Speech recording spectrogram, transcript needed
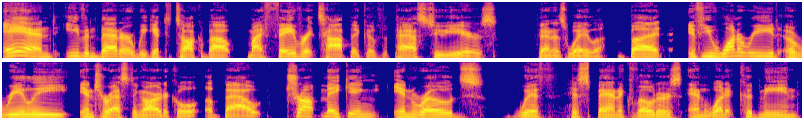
And even better, we get to talk about my favorite topic of the past two years Venezuela. But if you want to read a really interesting article about Trump making inroads with Hispanic voters and what it could mean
